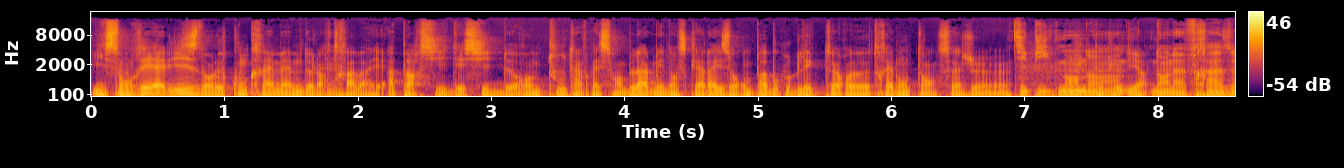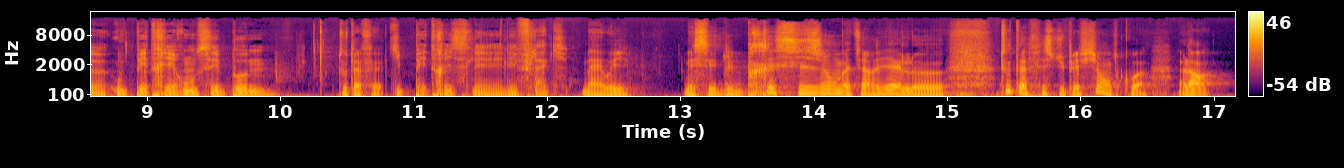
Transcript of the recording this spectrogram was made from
ils sont réalistes dans le concret même de leur travail, à part s'ils décident de rendre tout invraisemblable, et dans ce cas-là, ils n'auront pas beaucoup de lecteurs euh, très longtemps. Ça, je... Typiquement Je peux dans, la phrase où pétriront ses paumes, Tout à fait. qui pétrissent les, les flaques. Ben oui, mais c'est d'une précision matérielle euh, tout à fait stupéfiante, quoi. Alors,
